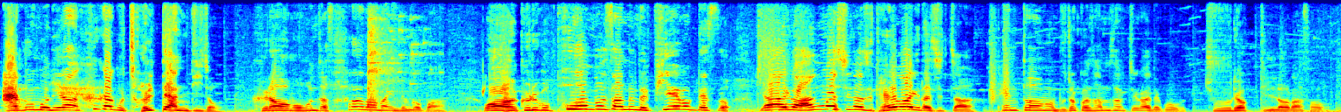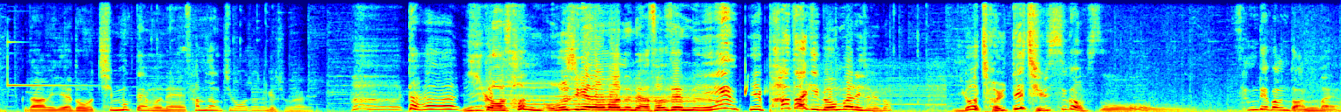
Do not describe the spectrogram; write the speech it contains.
아구몬이랑 흑아구 절대 안 뒤져 그라우몬 혼자 살아남아 있는 거봐 와 그리고 포 한 번 쐈는데 피해복 됐어. 야 이거 악마 시너지 대박이다 진짜. 팬텀은 무조건 삼성 찍어야 되고 주력 딜러라서. 그 다음에 얘도 침묵 때문에 삼성 찍어주는 게 좋아요. 다 이거 선 오지게 넘었는데요 선생님. 이 파닥이 몇 마리죠 이거? 이거 절대 질 수가 없어. 상대방도 악마야.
